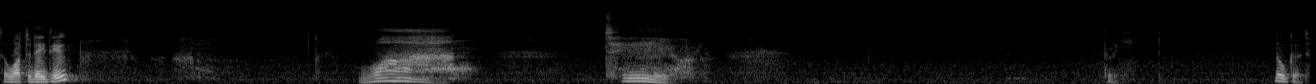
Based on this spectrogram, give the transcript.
So what do they do? One, two, three. No good.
